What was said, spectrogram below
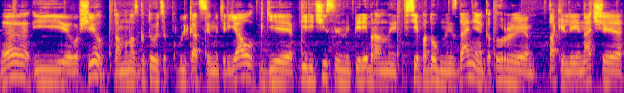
да, и вообще там у нас готовится к публикации материал, где перечислены, перебраны все подобные здания, которые так или иначе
